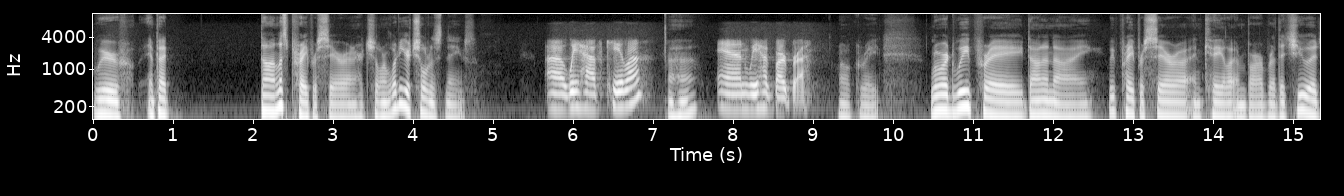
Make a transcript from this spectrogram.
we're in fact, Don, let's pray for Sarah and her children. What are your children's names? Uh, we have Kayla Uh huh. and we have Barbara. Oh, great. Lord, we pray, Don and I, we pray for Sarah and Kayla and Barbara that you would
